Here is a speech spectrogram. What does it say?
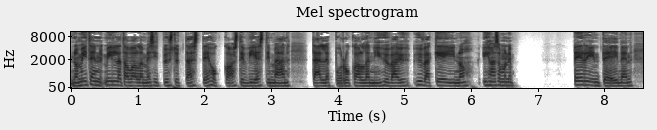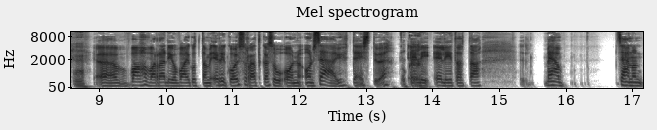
No miten, millä tavalla me sitten pystyttäisiin tehokkaasti viestimään tälle porukalle, niin hyvä, hyvä keino, ihan semmoinen perinteinen mm. ö, vahva radiovaikuttaminen, erikoisratkaisu on, on sääyhteistyö. Okay. Eli, eli tota, mehän, sehän on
